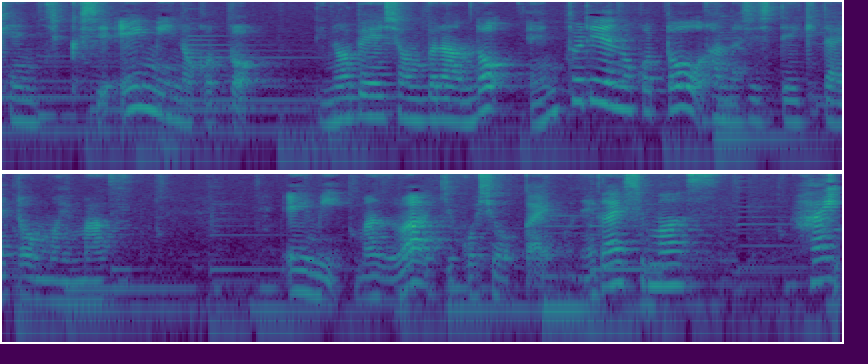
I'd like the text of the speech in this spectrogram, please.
建築士エイミーのことリノベーションブランドエントリエのことをお話ししていきたいと思います。エイミーまずは自己紹介お願いします。はい。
